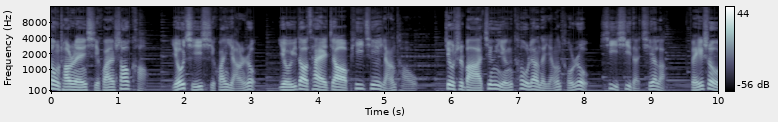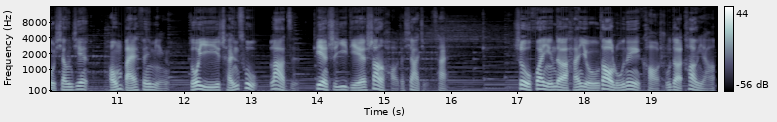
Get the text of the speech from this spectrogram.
宋朝人喜欢烧烤，尤其喜欢羊肉。有一道菜叫劈切羊头，就是把晶莹透亮的羊头肉细细的切了，肥瘦相间，红白分明，佐以陈醋、辣子，便是一碟上好的下酒菜。受欢迎的还有灶炉内烤熟的炕羊、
